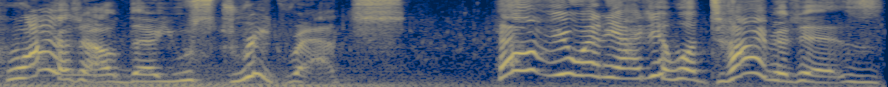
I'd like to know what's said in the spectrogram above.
Quiet out there, you street rats! Have you any idea what time it is?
